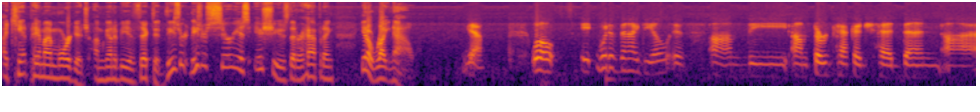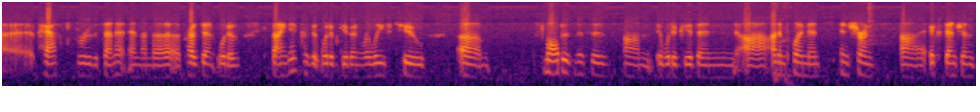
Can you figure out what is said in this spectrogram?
I can't pay my mortgage. I'm going to be evicted. These are these are serious issues that are happening, you know, right now. Yeah. Well, it would have been ideal if um, the um, third package had been uh, passed through the Senate, and then the president would have signed it because it would have given relief to um, small businesses. Um, it would have given uh, unemployment insurance uh, extensions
